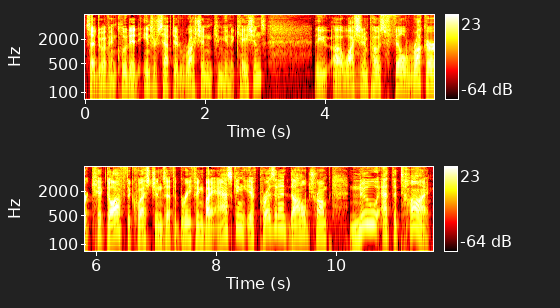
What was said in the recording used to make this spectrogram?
said to have included intercepted Russian communications. The uh, Washington Post Phil Rucker kicked off the questions at the briefing by asking if President Donald Trump knew at the time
